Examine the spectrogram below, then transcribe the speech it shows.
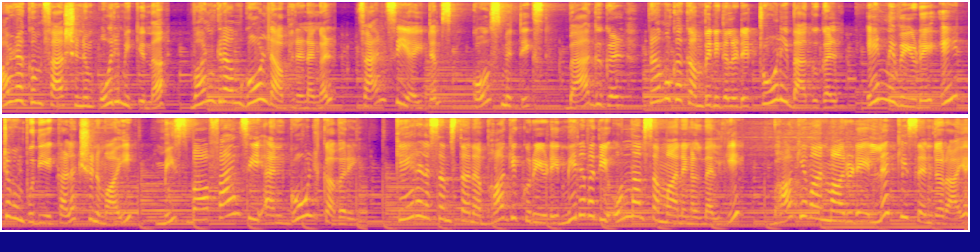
അഴകും ഫാഷനും ഒരുമിക്കുന്ന വൺ ഗ്രാം ഗോൾഡ് ആഭരണങ്ങൾ ഫാൻസി ഐറ്റംസ് കോസ്മെറ്റിക്സ് ബാഗുകൾ പ്രമുഖ കമ്പനികളുടെ ട്രോളി ബാഗുകൾ എന്നിവയുടെ ഏറ്റവും പുതിയ കളക്ഷനുമായി മിസ് ബാ fancy and gold covering. Kerala സംസ്ഥാന ഭാഗ്യക്കുറിയുടെ നിരവധി ഒന്നാം സമ്മാനങ്ങൾ നൽകി ഭാഗ്യവാന്മാരുടെ ലക്കി സെന്ററായ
